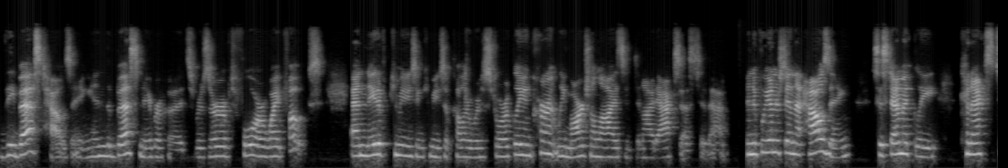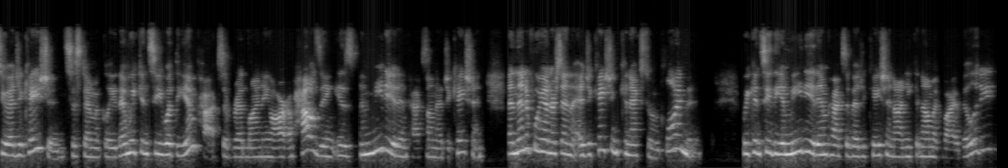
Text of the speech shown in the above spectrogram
the best housing in the best neighborhoods reserved for white folks. And Native communities and communities of color were historically and currently marginalized and denied access to that. And if we understand that housing systemically connects to education systemically, then we can see what the impacts of redlining are of housing is immediate impacts on education. And then if we understand that education connects to employment, we can see the immediate impacts of education on economic viability.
